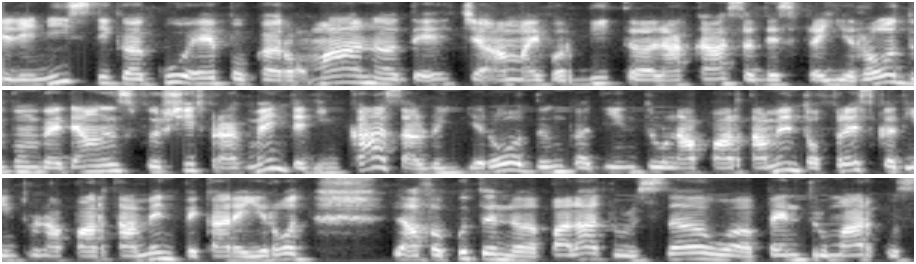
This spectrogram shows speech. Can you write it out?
elenistică, cu epocă romană, deci am mai vorbit uh, la casă despre Irod, vom vedea în sfârșit fragmente din casa lui Irod, încă dintr-un apartament, o frescă dintr-un apartament pe care Irod l-a făcut în uh, palatul său pentru Marcus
